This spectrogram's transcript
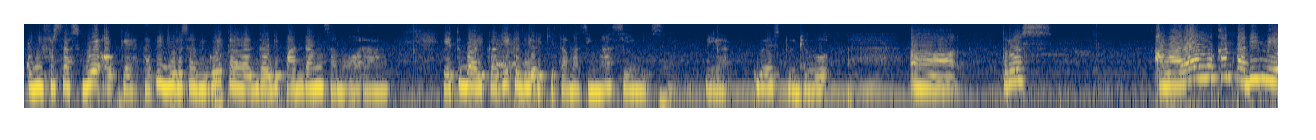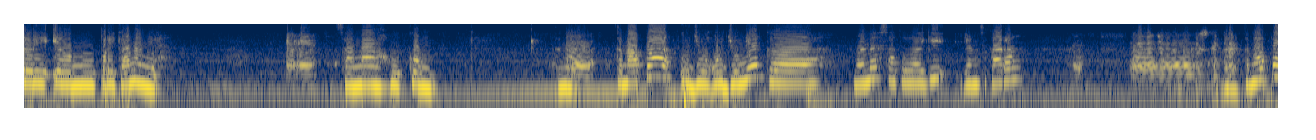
universitas gue oke tapi jurusan gue kayak gak dipandang sama orang. Ya itu balik lagi ke diri kita masing-masing gitu. Ya gue setuju. Eh, terus awalnya lu kan tadi milih ilmu perikanan ya? Sama hukum. Nah kenapa ujung-ujungnya ke mana satu lagi yang sekarang? Manajemen logistik Nah, ya. kenapa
